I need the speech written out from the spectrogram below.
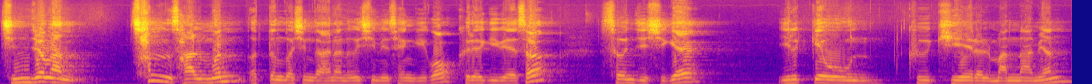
진정한 참 삶은 어떤 것인가 하는 의심이 생기고 그러기 위해서 선지식에 일깨운 그 기회를 만나면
